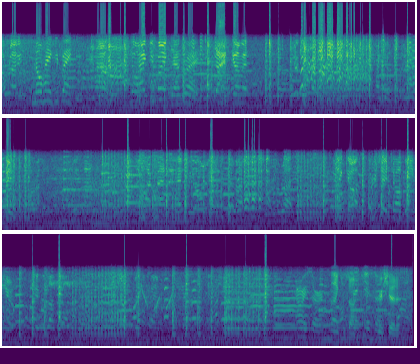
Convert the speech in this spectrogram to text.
All right. No hanky panky. y'all being here. Hey, we love y'all. Thank y'all for being our family. All right, sir. Thank you, son. Thank you, sir. Appreciate it.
